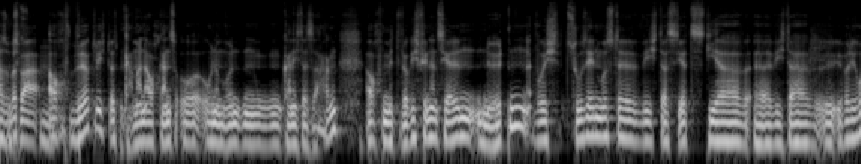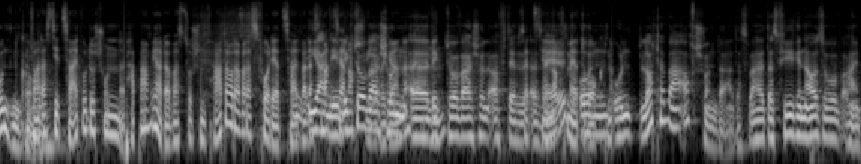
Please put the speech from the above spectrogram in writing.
Also und zwar mh. auch wirklich, das kann man auch ganz ohne Wunden, kann ich das sagen, auch mit wirklich finanziellen Nöten, wo ich zusehen musste, wie ich das jetzt hier, äh, wie ich da über die Runden komme. War das die Zeit, wo du schon Papa, ja, da warst du schon Vater oder war das vor der Zeit? Weil das ja, nee, ja Victor war schon, ne? äh, mhm. Victor war schon auf der Welt ja Druck, und, ne? und Lotte war auch schon da. Das war, das fiel genauso rein.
